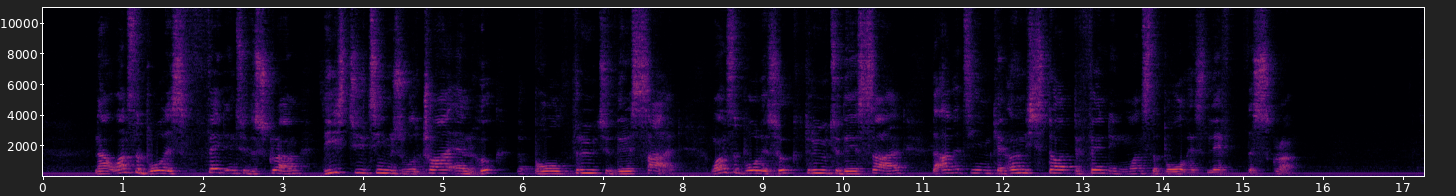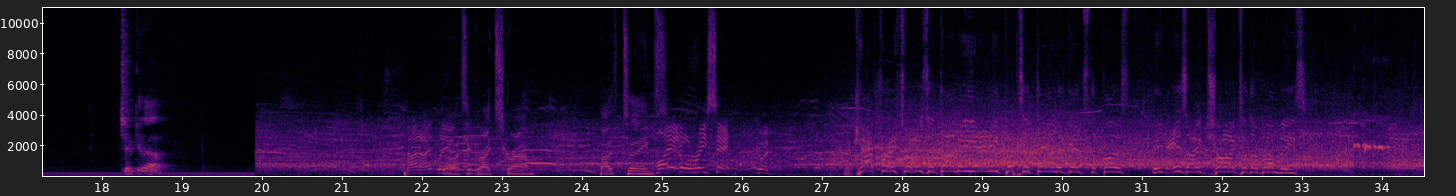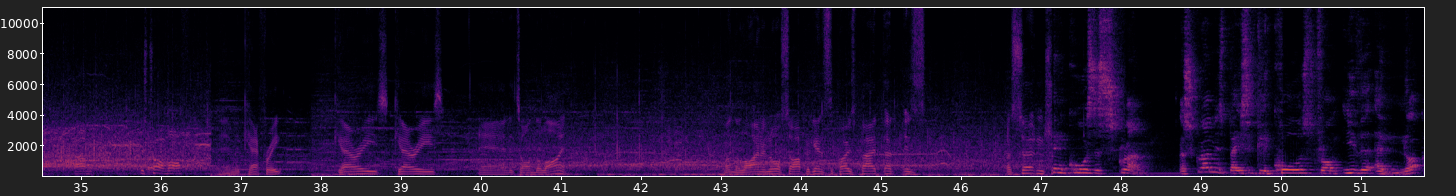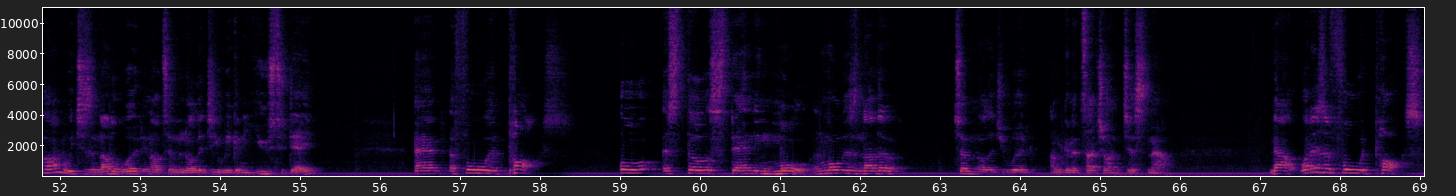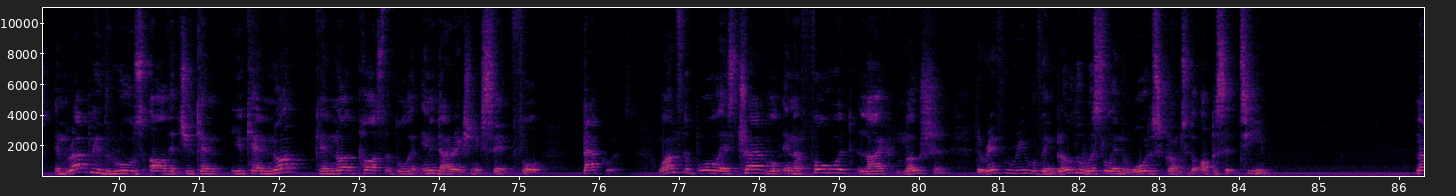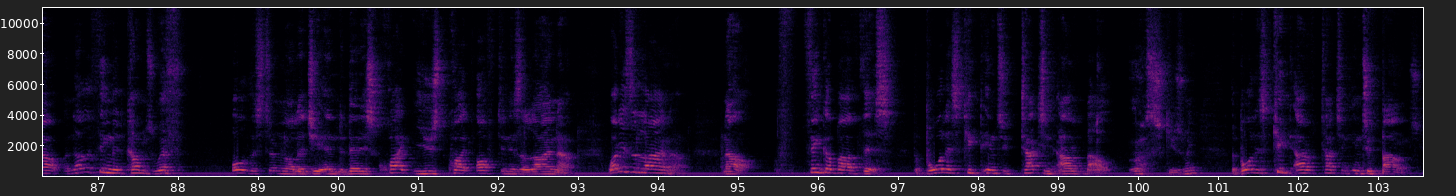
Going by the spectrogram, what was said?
Now, once the ball is fed into the scrum, these two teams will try and hook the ball through to their side. Once the ball is hooked through to their side, the other team can only start defending once the ball has left the scrum. Check it out. No, no, leave oh, it's a great scrum. Both teams. Play it or reset. Good. McCaffrey throws a dummy and he puts it down against the post. It is a try to the Brumbies. Um, just time off. And McCaffrey carries, carries, and it's on the line. On the line and also up against the post pad. That is a certain... Can cause a scrum. A scrum is basically caused from either a knock-on, which is another word in our terminology we're going to use today, and a forward pass, or a still standing maul. And maul is another terminology word I'm going to touch on just now. Now, what is a forward pass? In rugby, the rules are that you can you cannot cannot pass the ball in any direction except for backwards. Once the ball has traveled in a forward-like motion, the referee will then blow the whistle in the water scrum to the opposite team. Now, another thing that comes with all this terminology and that is quite used quite often is a line out. What is a line out? Now, think about this. The ball is kicked into touch and out of bounds. Excuse me. The ball is kicked out of touch and into bounds.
